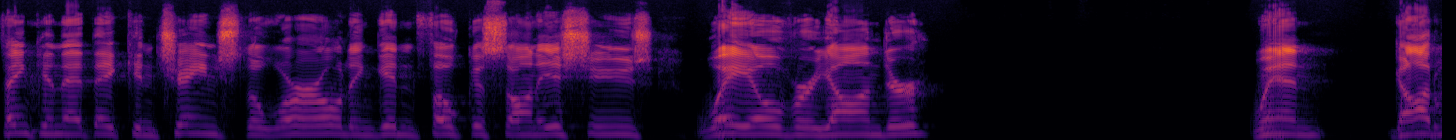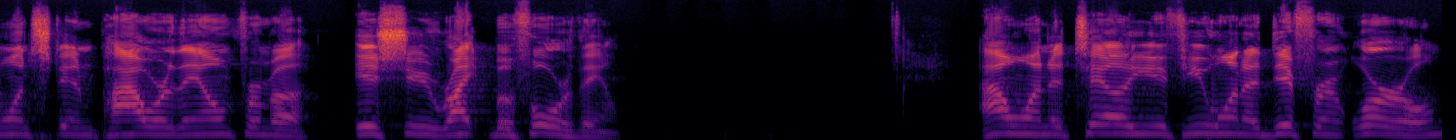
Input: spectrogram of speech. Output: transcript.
thinking that they can change the world and getting focused on issues way over yonder when God wants to empower them from a issue right before them. I want to tell you if you want a different world,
